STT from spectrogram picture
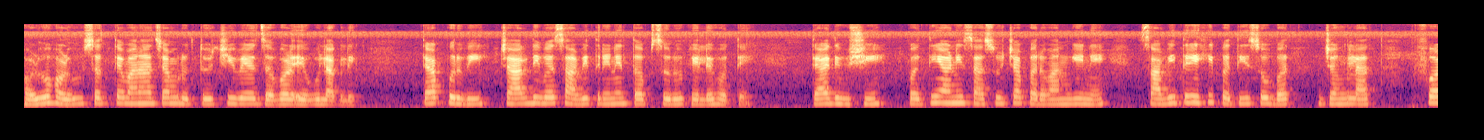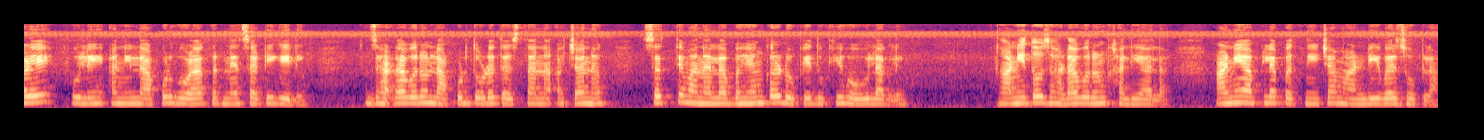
हळूहळू सत्यवानाच्या मृत्यूची वेळ जवळ येऊ लागली. त्यापूर्वी चार दिवस सावित्रीने तप सुरू केले होते. त्या दिवशी पती आणि सासूच्या परवानगीने सावित्री ही पतीसोबत जंगलात फळे फुले आणि लाकूड गोळा करण्यासाठी गेली. झाडावरून लाकूड तोडत असताना अचानक सत्यवानाला भयंकर डोकेदुखी होऊ लागली. आणि तो झाडावरून खाली आला आणि आपल्या पत्नीच्या मांडीवर झोपला.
